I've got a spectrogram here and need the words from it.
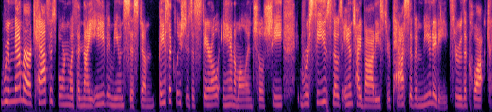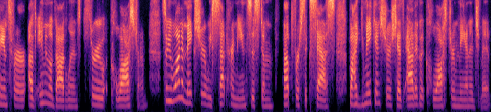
remember our calf is born with a naive immune system. Basically she's a sterile animal until she receives those antibodies through passive immunity through the transfer of immunoglobulins through colostrum. So we want to make sure we set her immune system up for success by making sure she has adequate colostrum management.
